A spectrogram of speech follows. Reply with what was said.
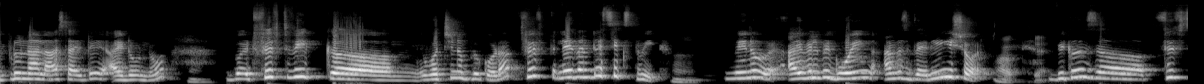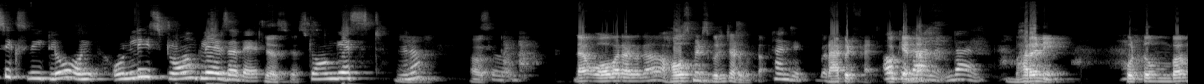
ఎప్పుడు నా లాస్ట్ అయితే I don't know Hmm. But fifth week వచ్చినప్పుడు కూడా ఫిఫ్త్ లేదంటే సిక్స్త్ వీక్ నేను I will be going I was very sure because fifth sixth వీక్లో only strong players are there as as strongest you know ఓవరాల్గా హౌస్ మేట్స్ గురించి అడుగుతా. ర్యాపిడ్ ఫైర్ ఓకే ఓకేనా భరణి కుటుంబం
